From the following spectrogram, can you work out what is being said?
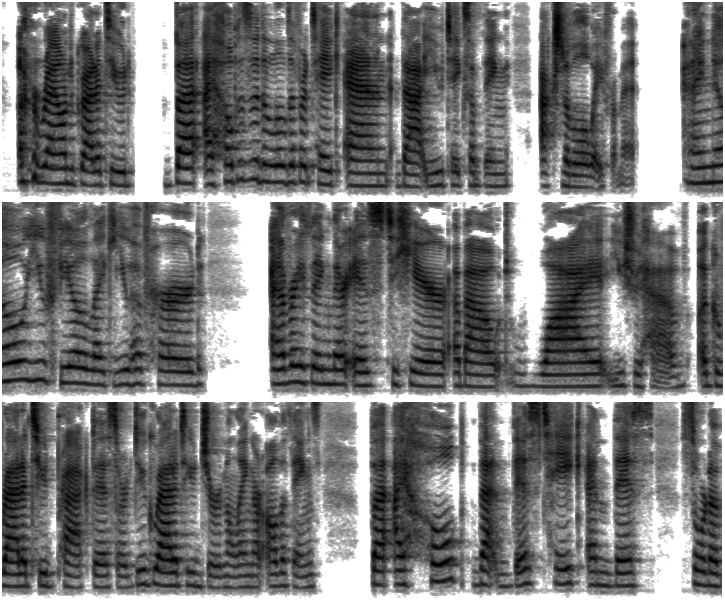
around gratitude. But I hope this is a little different take and that you take something actionable away from it. And I know you feel like you have heard everything there is to hear about why you should have a gratitude practice or do gratitude journaling or all the things. But I hope that this take and this sort of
